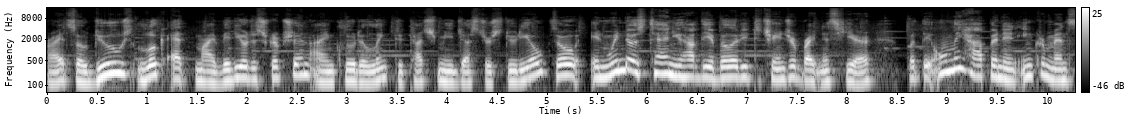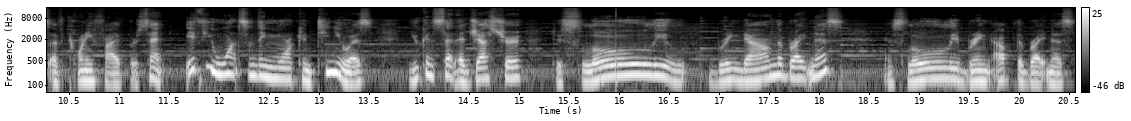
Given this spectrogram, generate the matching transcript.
Alright, so do look at my video description. I include a link to TouchMe Gesture Studio. So in Windows 10, you have the ability to change your brightness here, but they only happen in increments of 25%. If you want something more continuous, you can set a gesture to slowly bring down the brightness and slowly bring up the brightness,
